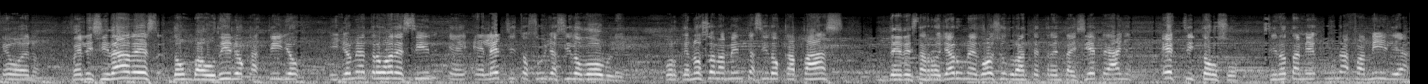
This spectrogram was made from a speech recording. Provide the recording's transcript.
Qué bueno. Felicidades, don Baudilio Castillo. Y yo me atrevo a decir que el éxito suyo ha sido doble. porque no solamente ha sido capaz de desarrollar un negocio durante 37 años exitoso, sino también una familia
